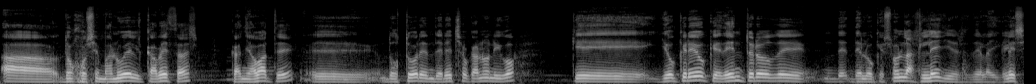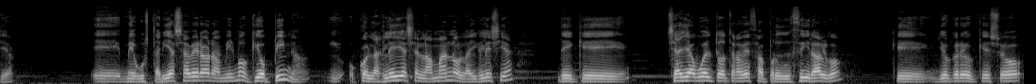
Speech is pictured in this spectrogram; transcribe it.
a don José Manuel Cabezas, Cañabate, eh, doctor en Derecho Canónico, que yo creo que dentro de, lo que son las leyes de la Iglesia, eh, me gustaría saber ahora mismo qué opina, con las leyes en la mano, la Iglesia, de que se haya vuelto otra vez a producir algo, que yo creo que eso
